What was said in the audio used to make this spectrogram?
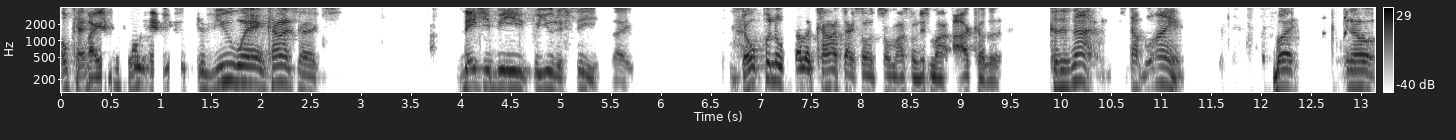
Okay. Like if you if you, if you wearing contacts, they should be for you to see. Like, don't put no color contacts on. Talking about this is my eye color, because it's not. Stop lying. But you know,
